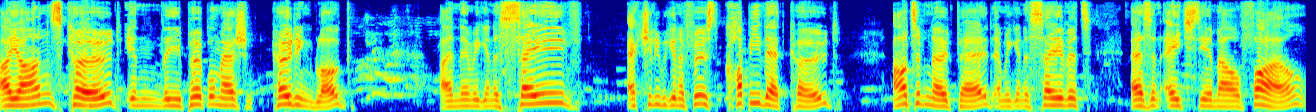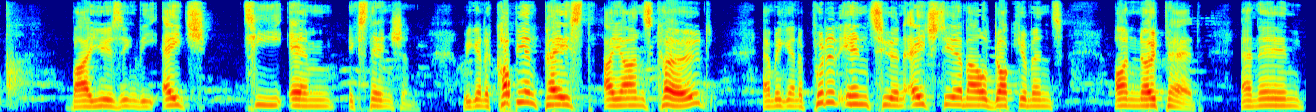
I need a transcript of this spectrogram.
Ayan's code in the Purple Mash coding blog and then we're going to save. Actually, we're going to first copy that code out of Notepad and we're going to save it as an HTML file by using the HTM extension. We're going to copy and paste Ayan's code and we're going to put it into an HTML document on Notepad. And then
